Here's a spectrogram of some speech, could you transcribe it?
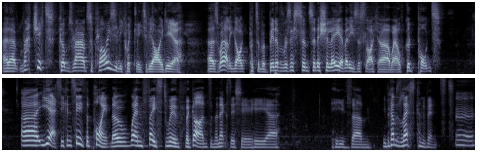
And um, Ratchet comes round surprisingly quickly to the idea as well. He like puts up a bit of resistance initially, and then he's just like, "Ah, well, good point." Uh, yes, he concedes the point, though. When faced with the gods in the next issue, he uh, he's um, he becomes less convinced Mm.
